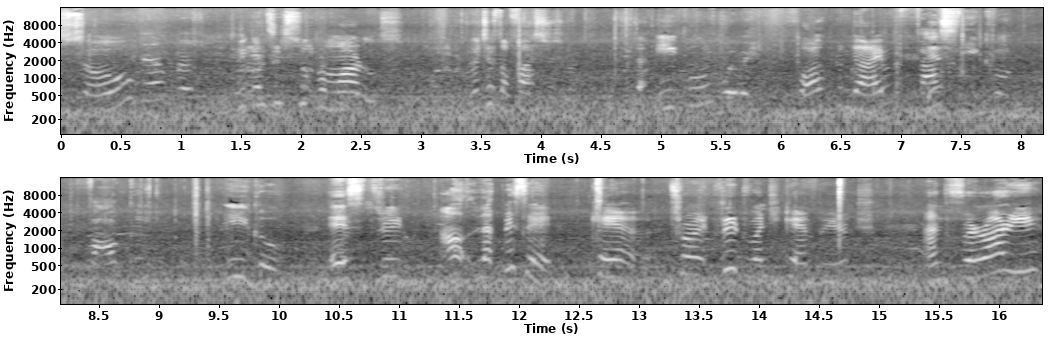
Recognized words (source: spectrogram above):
So we can see supermodels, which is the fastest one. The Eagle, Wait, wait. Falcon Dive. This Fast Eagle. Falcon. Eagle is three. Uh, let me say, K, 320 kmph, and the Ferrari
